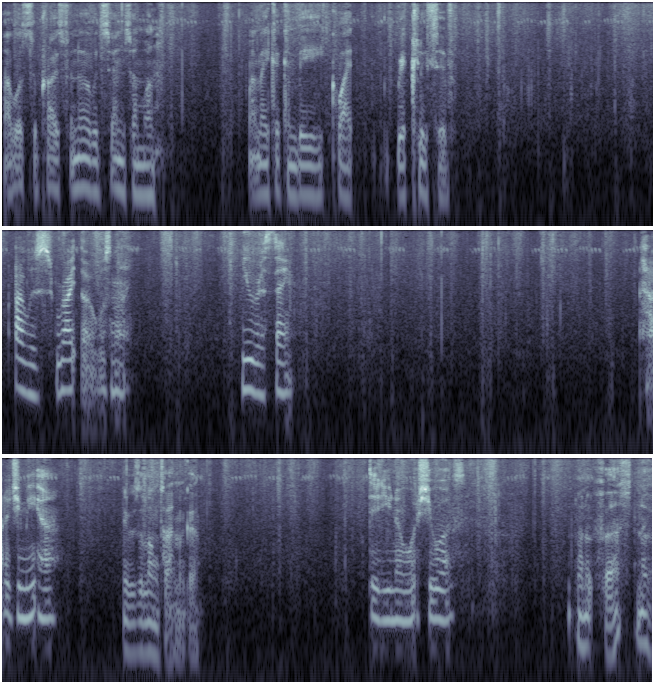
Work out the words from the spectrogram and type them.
I was surprised Feneur would send someone. My maker can be quite reclusive. I was right, though, wasn't I? You were a thing. How did you meet her? It was a long time ago. Did you know what she was? Not at first, no.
